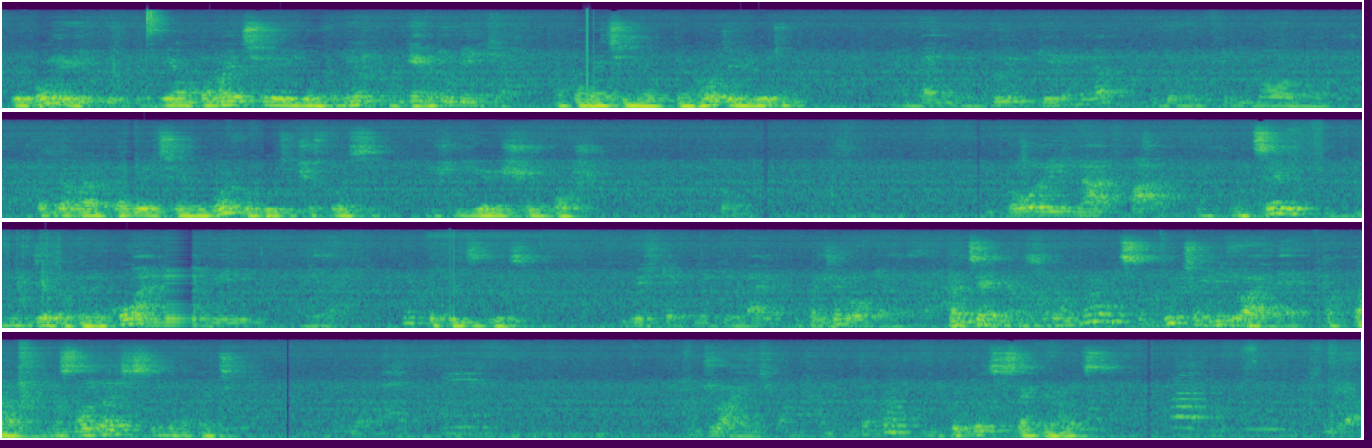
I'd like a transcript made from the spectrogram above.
любовью и отдавайте ее в мир, отдавайте ее природе, людям. Когда вы отдаете любовь, вы будете чувствовать ее еще и больше. Цель не где-то далеко, only be here. только быть здесь. Which technique you like, be Okay. total there. А техника, если вам нравится, будьте в ней Enjoy that. тотально. Наслаждайтесь именно этим. Joy is coming. Тогда придет состояние радости. Yeah.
